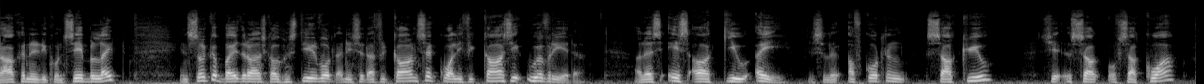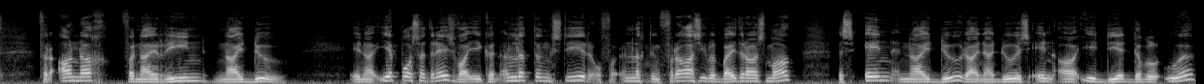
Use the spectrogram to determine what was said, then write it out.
rakende die konsepbeleid en sulke bydraes kan gestuur word aan die Suid-Afrikaanse kwalifikasie owerhede. Hulle is SAQA, dis hulle afkorting SAQ of SAQA vir aandag van Irene Naidu en 'n e-posadres waar u kan inligting stuur of inligting vra as u wil bydraes maak is nnaidu, daai Naidu is N A I D O O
